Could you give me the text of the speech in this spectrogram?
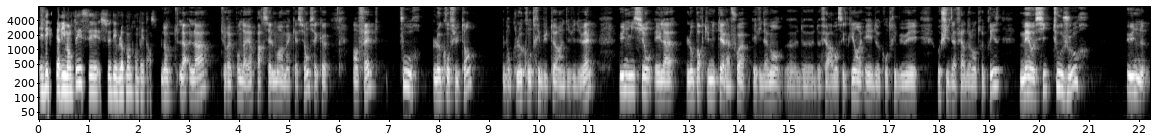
et d'expérimenter ce développement de compétences. Donc là, là tu réponds d'ailleurs partiellement à ma question, c'est que, en fait, pour le consultant, donc le contributeur individuel, une mission est l'opportunité à la fois, évidemment, euh, de, faire avancer le client et de contribuer au chiffre d'affaires de l'entreprise, mais aussi toujours une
